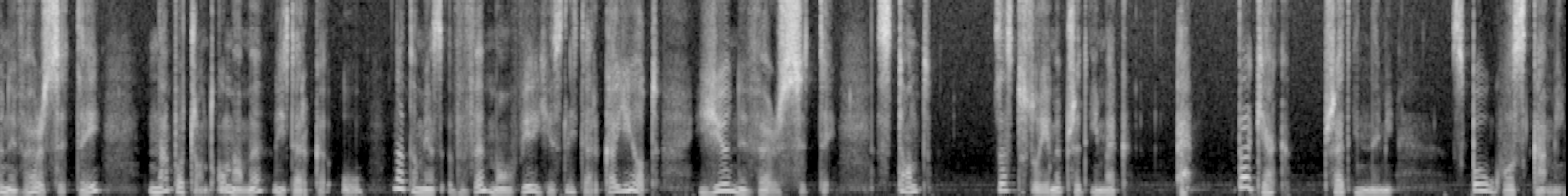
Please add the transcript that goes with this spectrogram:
university na początku mamy literkę U, Natomiast w wymowie jest literka J. University. Stąd zastosujemy przedimek E. Tak jak przed innymi spółgłoskami.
